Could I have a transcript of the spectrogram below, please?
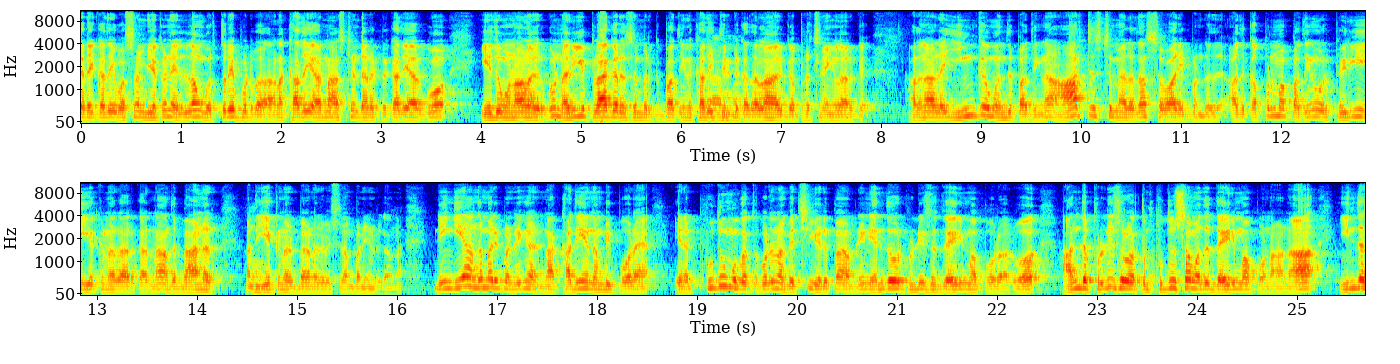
திரைக்கதை வசனம் இயக்குனர் எல்லாம் ஒருத்தரே போட்டுப்பாங்க ஆனால் கதை யாருன்னா அசிஸ்டன்ட் டைரக்டர் கதையாக இருக்கும். எது வேணாலும் இருக்கும். நிறைய பிளாகரிசம் இருக்குது பார்த்தீங்கன்னா கதை திருட்டு கதைலாம் இருக்குது பிரச்சனைகளாக இருக்குது அதனால் இங்கே வந்து பார்த்தீங்கன்னா ஆர்டிஸ்ட் மேலே தான் சவாரி பண்ணுறது அதுக்கப்புறமா பார்த்தீங்கன்னா ஒரு பெரிய இயக்குனராக இருக்காருன்னா அந்த பேனர் அந்த இயக்குனர் பேனர் வச்சு தான் பண்ணிட்டு இருக்காங்க நீங்கள் ஏன் அந்த மாதிரி பண்ணுறீங்க நான் கதையை நம்பி போகிறேன் எனக்கு புது முகத்தை கூட நான் வச்சு எடுப்பேன் அப்படின்னு எந்த ஒரு ப்ரொடியூசர் தைரியமாக போகிறாரோ அந்த ப்ரொடியூசர் ஒருத்தன் புதுசாக வந்து தைரியமாக போனானா இந்த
